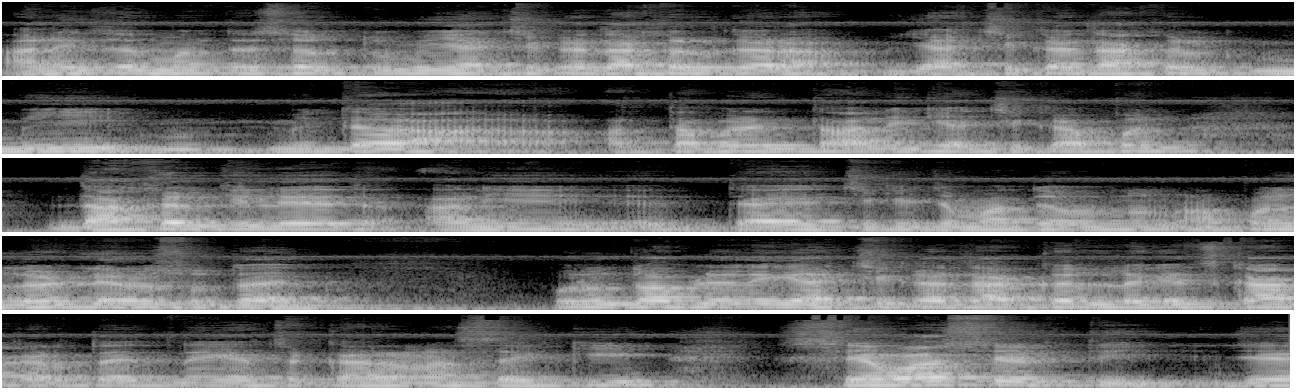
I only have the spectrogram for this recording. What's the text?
अनेक जण म्हणतात सर तुम्ही याचिका दाखल करा. याचिका दाखल मी मी तर आत्तापर्यंत अनेक याचिका आपण दाखल केल्या आहेत आणि त्या याचिकेच्या माध्यमातून आपण लढलेलो सुद्धा आहेत. परंतु आपल्याला याचिका दाखल लगेच का करता येत नाही याचं कारण असं आहे की सेवा शेर्ती जे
